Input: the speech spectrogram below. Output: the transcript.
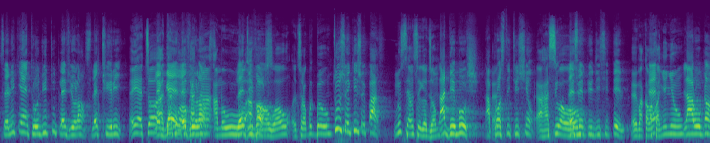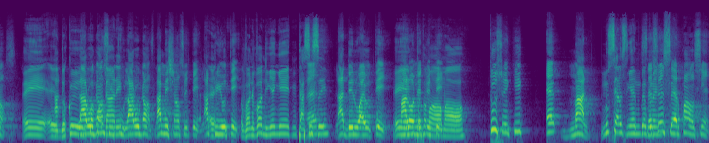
C'est lui qui a introduit toutes les violences, les tueries, Les guerres, les violences, les divorces. tout ce qui se passe. La débauche, la prostitution, les ahasiwɔwɔwo impudicités, eh, hein, nyenyewo l'arrogance, eye Ah, dokui l'arrogance surtout, l'arrogance, la méchanceté, la Eh, cruauté, hein, la déloyauté, malhonnêteté, tout ce qui est mal. C'est ce serpent ancien,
